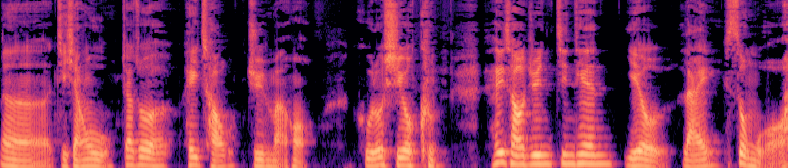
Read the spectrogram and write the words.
呃，吉祥物叫做黑潮君嘛，吼，苦罗西欧苦，黑潮君今天也有来送我，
